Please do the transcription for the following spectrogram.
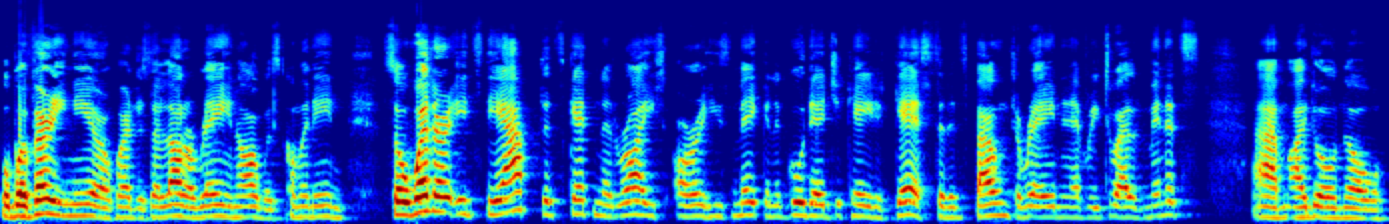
but we're very near where there's a lot of rain always coming in. So whether it's the app that's getting it right, or he's making a good educated guess that it's bound to rain in every twelve minutes, um, I don't know.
